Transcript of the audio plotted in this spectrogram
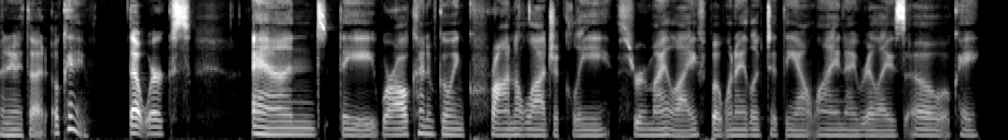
and I thought, okay, that works. And they were all kind of going chronologically through my life. But when I looked at the outline, I realized, oh, okay,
